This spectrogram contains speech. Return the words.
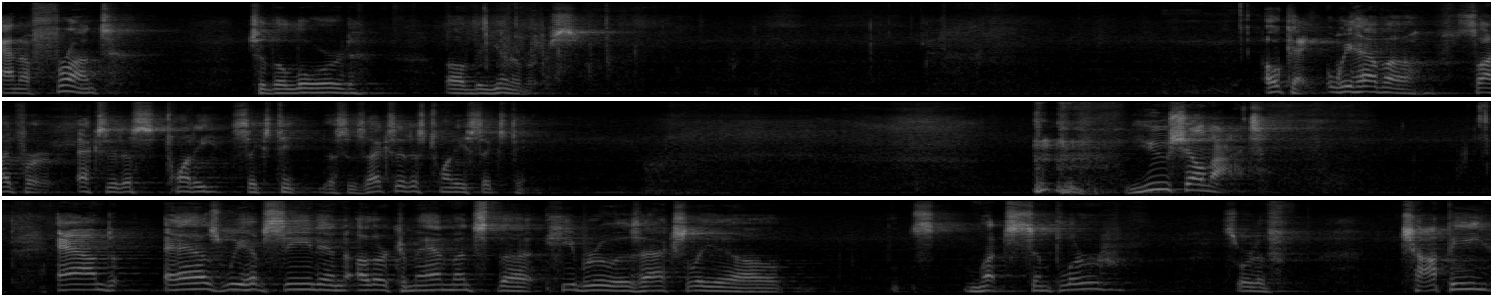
an affront to the Lord of the universe. Okay, we have a slide for Exodus 2016. This is Exodus 2016. you shall not. And as we have seen in other commandments, the Hebrew is actually a much simpler, sort of choppy,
